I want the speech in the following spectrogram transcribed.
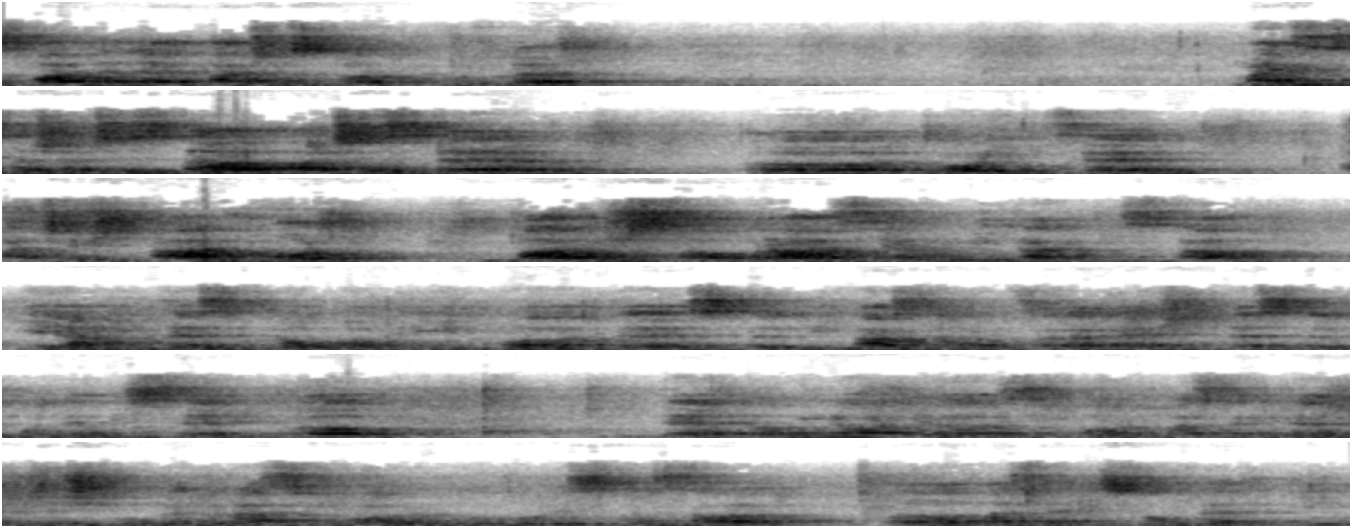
spatele acestor lucrări. Mai există și acesta, aceste uh, troițe, acești arbori, paroși sau brazia, numit artista, ei amintesc de o potrivă de stâlpii caselor țărănești, de stâlpul de biserică, de uneori uh, simbolul păsării ne duce și cuvântul la simbolul Duhului Sfânt sau uh, păsării suflet din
